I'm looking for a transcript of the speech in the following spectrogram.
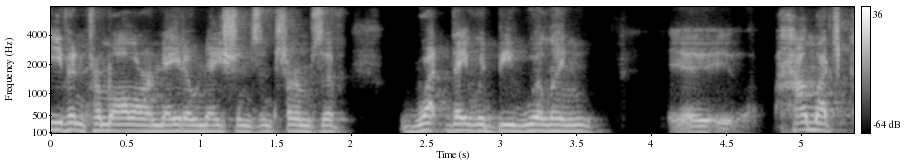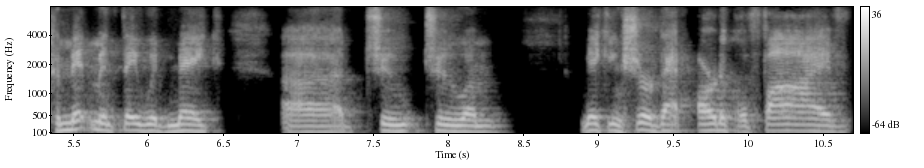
even from all our NATO nations in terms of what they would be willing, uh, how much commitment they would make uh, to to um, making sure that Article Five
